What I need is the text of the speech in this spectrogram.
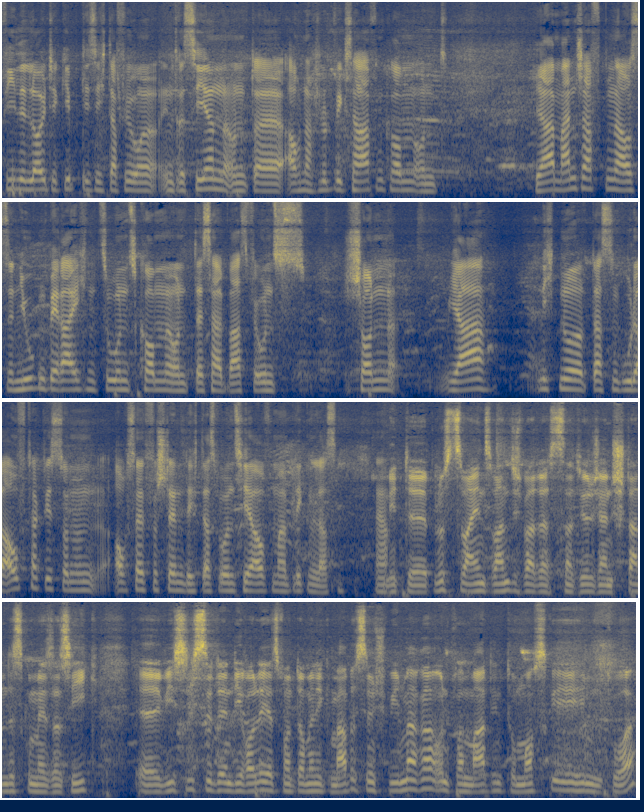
viele Leute gibt, die sich dafür interessieren und äh, auch nach Ludwigshafen kommen und ja, Mannschaften aus den Jugendbereichen zu uns kommen und deshalb war es für uns schon ja, nicht nur, dass ein guter Auftakt ist, sondern auch selbstverständlich, dass wir uns hier auf mal blicken lassen. Ja. Mit äh, plus 22 war das natürlich ein standesgemäßer Sieg. Äh, wie siehst du denn die Rolle jetzt von Dominik Mabbes, dem Spielmacher, und von Martin Tomowski im Tor?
